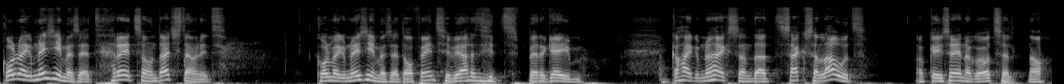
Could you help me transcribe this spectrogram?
Kolmekümne esimesed red zone touchdown'id, kolmekümne esimesed offensive yard'id per game, kahekümne üheksandad sacks allowed, okei okay,, see nagu otseselt noh,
